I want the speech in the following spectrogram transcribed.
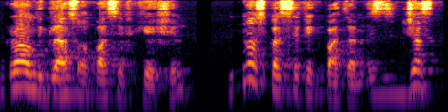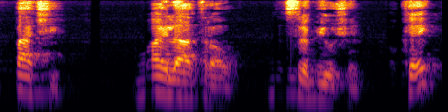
ground glass opacification, no specific pattern. It's just patchy, bilateral distribution. Okay.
